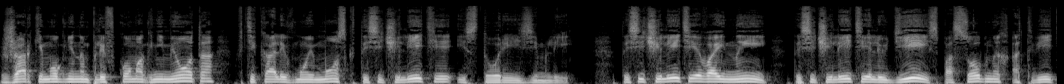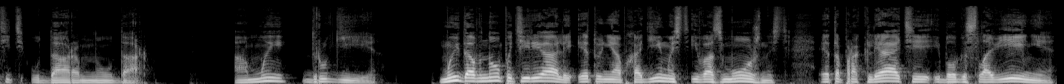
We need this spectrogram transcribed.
жарким огненным плевком огнемета, втекали в мой мозг тысячелетия истории Земли. Тысячелетия войны, тысячелетия людей, способных ответить ударом на удар. А мы другие. Мы давно потеряли эту необходимость и возможность, это проклятие и благословение,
